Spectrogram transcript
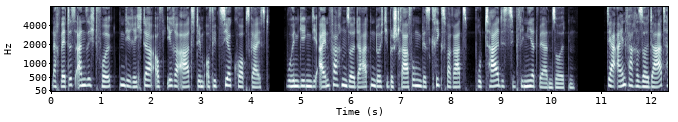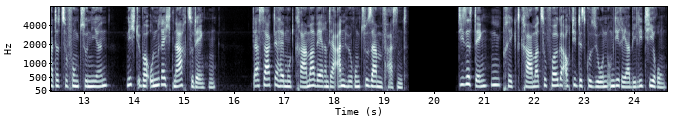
Nach Wettes Ansicht folgten die Richter auf ihre Art dem Offizierkorpsgeist, wohingegen die einfachen Soldaten durch die Bestrafung des Kriegsverrats brutal diszipliniert werden sollten. Der einfache Soldat hatte zu funktionieren, nicht über Unrecht nachzudenken. Das sagte Helmut Kramer während der Anhörung zusammenfassend. Dieses Denken prägt Kramer zufolge auch die Diskussion um die Rehabilitierung.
